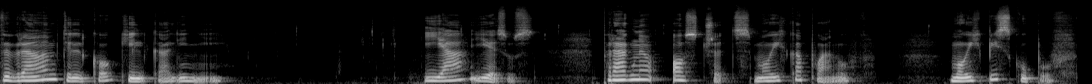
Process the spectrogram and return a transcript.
wybrałam tylko kilka linii. Ja, Jezus, pragnę ostrzec moich kapłanów, moich biskupów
